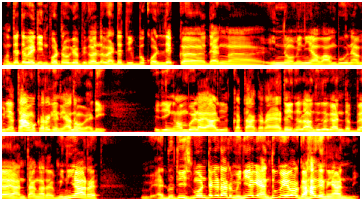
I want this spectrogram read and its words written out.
මොදට වැඩින් පොටෝග්‍රපි කරල වැඩ තිබ්බ කොල්ලෙක් දැන් ඉන්න මිනි වම්බූන මිනි තාම කරගෙන යනෝ වැඩි. ඉතින් හම්බවෙලා යාලුවක් කතා කර. ඇත ඉඳල අඳුරගන්න බෑ. අන්තන් අර මිනිාර ඇඩුතිස්මොන්ටකට මිනිියගේ ඇඳුම ඒවා ගහගෙන යන්නේ.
